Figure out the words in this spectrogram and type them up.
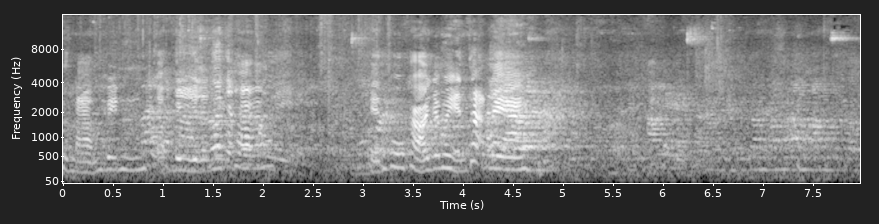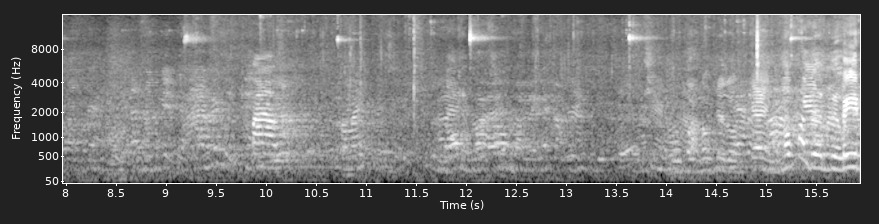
สนามบินกระบี่แล้วนะคะเห็นภูเขาจะไม่เห็นทะเลปาเอาไหมเขาจะโดนแกล้งเขาก็เดินเร็วปิด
